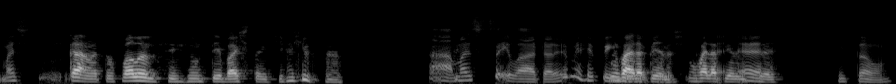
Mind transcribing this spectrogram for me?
Mas, Cara, mas tô falando, vocês vão ter bastante mano. ah, mas sei lá, cara, eu me arrependi Não vale a pena. depois. Não vale a É, pena o é, então.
